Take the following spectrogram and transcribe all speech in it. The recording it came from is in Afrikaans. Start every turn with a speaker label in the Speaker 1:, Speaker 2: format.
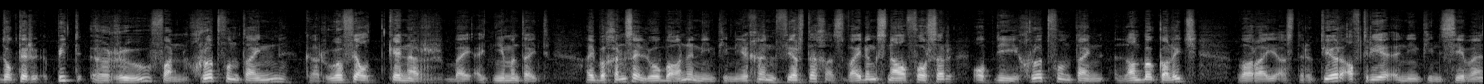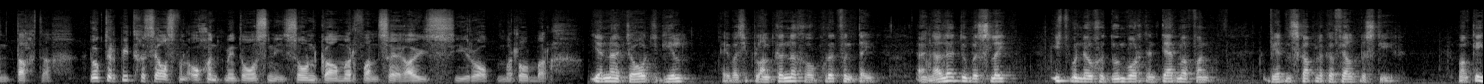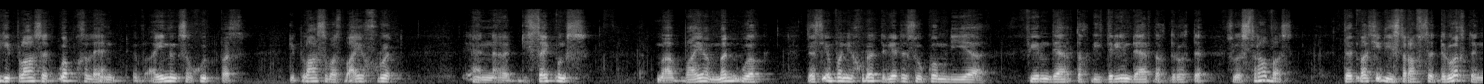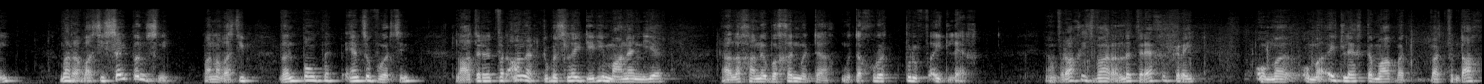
Speaker 1: Dr Piet Roo van Grootfontein, Karooveld-kenner by uitnemendheid. Hy begin sy loopbaan in 1949 as weidingsnavorser op die Grootfontein Landbou College waar hy as direkteur aftree in 1987. Dr Piet gesels vanoggend met ons in die sonkamer van sy huis hier op Middelburg.
Speaker 2: Ene George Gill, hy was die plantkundige op Grootfontein en hulle het toe besluit iets moet nou gedoen word in terme van wetenskaplike veldbestuur. Maar kyk, die plaas het oopgelê en heininge en goed was. Die plase was baie groot en uh, die sypings maar baie min ook. Dis een van die groot redes hoekom die uh, 34 die 33 droogte so straf was. Dit was nie die strafste droogte nie, maar daar was die sypings nie, want daar was die windpompe ensovoorts nie. Later het verander. Toe besluit hierdie manne nee, hulle gaan nou begin met 'n met 'n groot proef uitleg. En vraag is waar hulle dit reg gekry het om 'n om 'n uitleg te maak wat wat vandag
